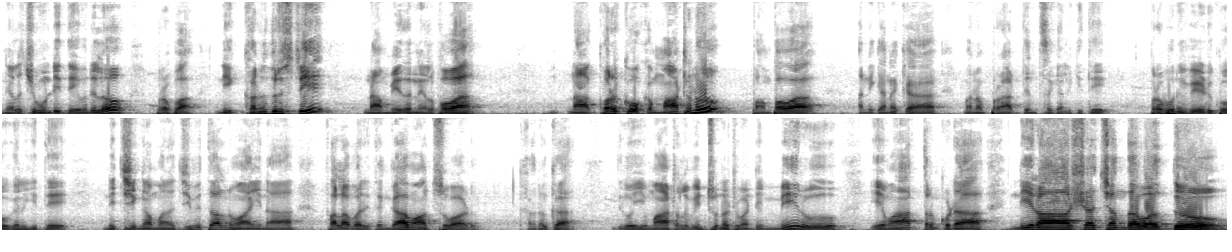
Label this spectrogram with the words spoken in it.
నిలచి ఉండి దేవునిలో ప్రభా నీ కనుదృష్టి నా మీద నిలపవా? నా కొరకు ఒక మాటను పంపవా? అని కనుక మనం ప్రార్థించగలిగితే ప్రభుని వేడుకోగలిగితే నిశ్చయంగా మన జీవితాలను ఆయన ఫలభరితంగా మార్చువాడు. కనుక ఇదిగో ఈ మాటలు వింటున్నటువంటి మీరు ఏమాత్రం కూడా నిరాశ చెందవద్దు.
